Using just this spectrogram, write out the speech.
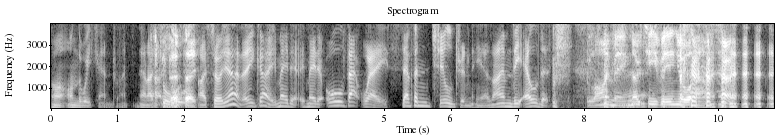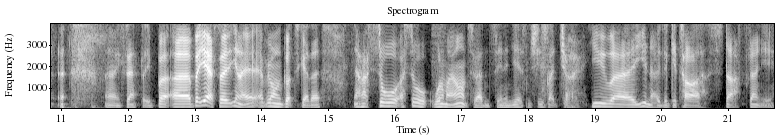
on, on the weekend, right? And I Happy saw, birthday. I saw, yeah, there you go. He made it. He made it all that way. Seven children he has. I'm the eldest. Blimey, no TV in your house. uh, exactly. But, uh, but yeah. So you know, everyone got together and I saw I saw one of my aunts who I hadn't seen in years, and she was like, "Joe, you uh, you know the guitar stuff, don't you?"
